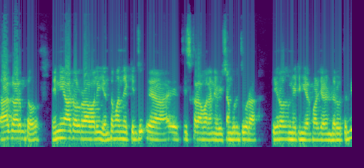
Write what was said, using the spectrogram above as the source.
సహకారంతో ఎన్ని ఆటోలు రావాలి ఎంతమంది ఎక్కించి తీసుకురావాలనే విషయం గురించి కూడా ఈ రోజు మీటింగ్ ఏర్పాటు చేయడం జరుగుతుంది.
